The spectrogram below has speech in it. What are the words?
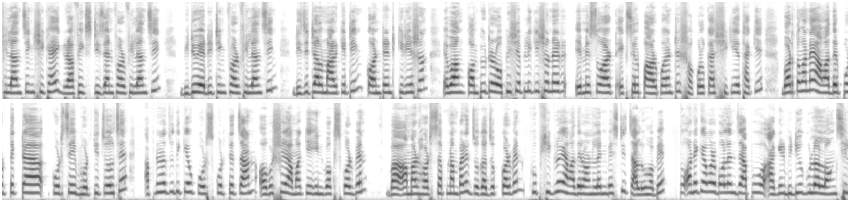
ফ্রিলান্সিং শিখাই। Graphics design for freelancing video editing for freelancing digital marketing content creation এবং কম্পিউটার অফিস অ্যাপ্লিকেশনের এমএস ওয়ার্ড এক্সেল পাওয়ার পয়েন্টের সকল কাজ শিখিয়ে থাকি। বর্তমানে আমাদের প্রত্যেকটা কোর্সেই ভর্তি চলছে। আপনারা যদি কেউ কোর্স করতে চান, অবশ্যই আমাকে ইনবক্স করবেন। বা আমার হোয়াটসঅ্যাপ নাম্বারে যোগাযোগ করবেন। খুব শীঘ্রই আমাদের অনলাইন বেসটি চালু হবে। তো অনেকে আবার বলেন যে, আপু, আগের ভিডিওগুলো লং ছিল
